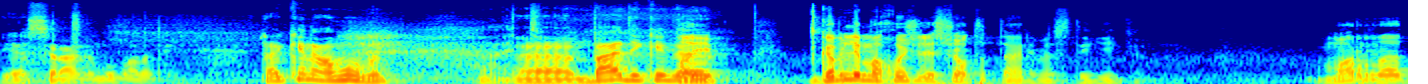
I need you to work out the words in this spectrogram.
يأثر على المباراه دي لكن عموما آه بعد كده طيب قبل ما أخش للشوط الثاني بس دقيقة. مرت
